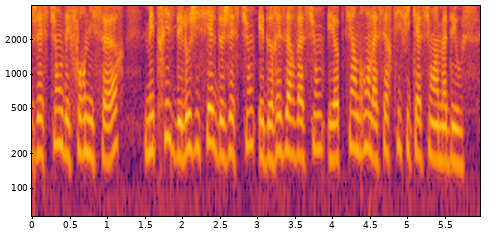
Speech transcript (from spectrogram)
gestion des fournisseurs, maîtrise des logiciels de gestion et de réservation et obtiendront la certification Amadeus.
